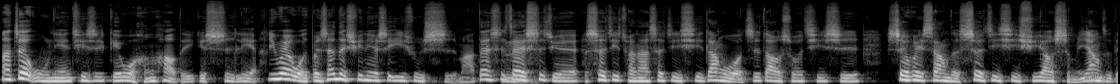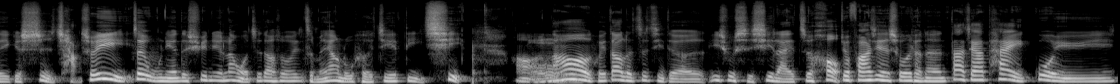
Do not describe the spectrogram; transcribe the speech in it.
那这五年其实给我很好的一个试炼，因为我本身的训练是艺术史嘛，但是在视觉设计传达设计系，让我知道说，其实社会上的设计系需要什么样子的一个市场。所以这五年的训练让我知道说，怎么样如何接地气。啊，然后回到了自己的艺术史系来之后，就发现说，可能大家太过于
